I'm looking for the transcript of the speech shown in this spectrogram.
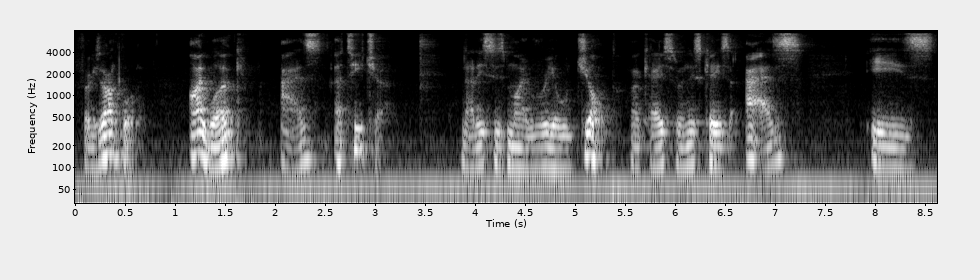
For example, I work as a teacher. Now this is my real job. Okay, so in this case, as is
